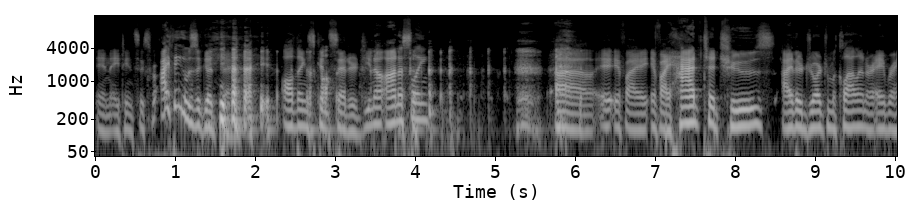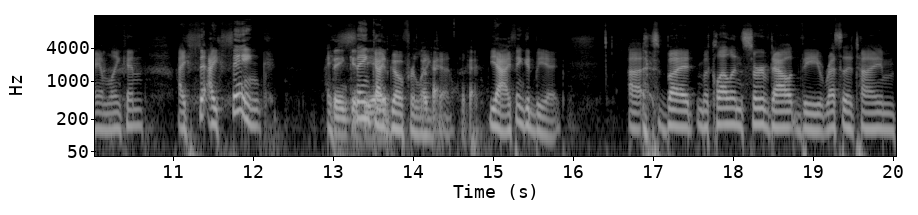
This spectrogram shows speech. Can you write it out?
in 1864. I think it was a good thing, Yeah. all things considered. You know, honestly, uh, if I if I had to choose either George McClellan or Abraham Lincoln, I th- I think I Think think, I'd Abe. go for Lincoln. okay. Yeah, I think it'd be Abe. Uh, but McClellan served out the rest of the time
